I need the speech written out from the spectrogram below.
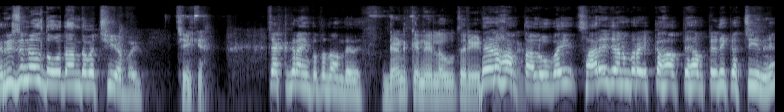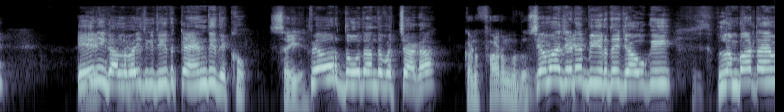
ਰੀਜਨਲ ਦੋ ਦੰਦ ਵੱਛੀ ਆ ਬਾਈ। ਠੀਕ ਹੈ। ਚੈੱਕ ਕਰਾਈ ਪੁੱਤ ਦੰਦ ਇਹਦੇ। ਦਿਨ ਕਿੰਨੇ ਲਊ ਤੇ ਰੇਟ ਦਿਨ ਹਫਤਾ ਲੂ ਬਾਈ। ਸਾਰੇ ਜਾਨਵਰ ਇੱਕ ਹਫ਼ਤੇ ਹਫ਼ਤੇ ਦੀ ਕੱਚੀ ਨੇ। ਇਹ ਨਹੀਂ ਗੱਲ ਬਾਈ ਜਗਜੀਤ ਕਹਿਣ ਦੀ ਦੇਖੋ। ਸਹੀ ਹੈ। ਪਿਓਰ ਦੋ ਦੰਦ ਬੱਚਾਗਾ ਕਨਫਰਮ ਦੱਸੋ। ਜਮਾ ਜਿਹੜੇ ਵੀਰ ਦੇ ਜਾਊਗੀ ਲੰਬਾ ਟਾਈਮ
